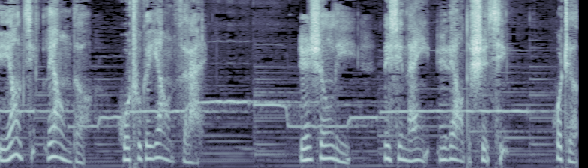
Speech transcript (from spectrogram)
也要尽量的活出个样子来。人生里那些难以预料的事情，或者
